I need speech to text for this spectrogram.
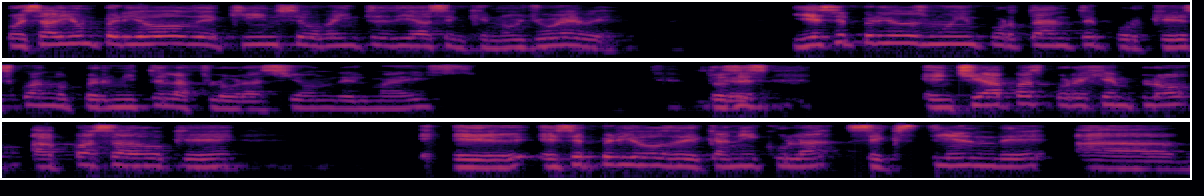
pues hay un periodo de 15 o 20 días en que no llueve. Y ese periodo es muy importante porque es cuando permite la floración del maíz. Entonces, en Chiapas, por ejemplo, ha pasado que eh, ese periodo de canícula se extiende a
